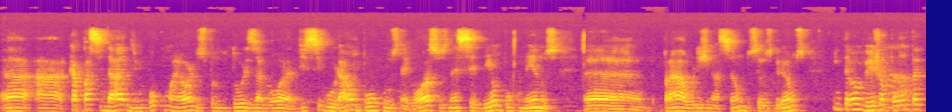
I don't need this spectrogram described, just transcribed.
a, a, capacidade um pouco maior dos produtores agora de segurar um pouco os negócios, né, ceder um pouco menos uh, para a originação dos seus grãos. Então eu vejo a ponta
